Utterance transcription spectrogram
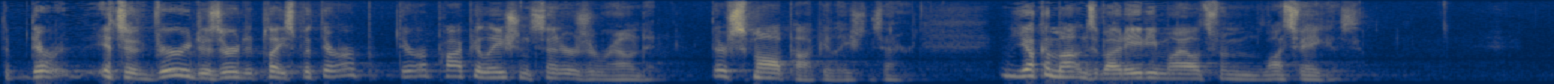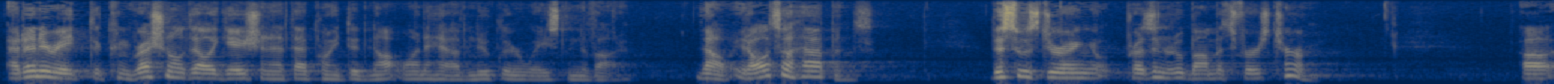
There, it's a very deserted place, but there are, there are population centers around it. They're small population centers. Yucca Mountain's about 80 miles from Las Vegas. At any rate, the congressional delegation at that point did not want to have nuclear waste in Nevada. Now, it also happens, this was during President Obama's first term. Uh,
